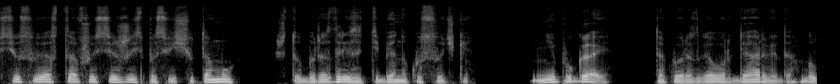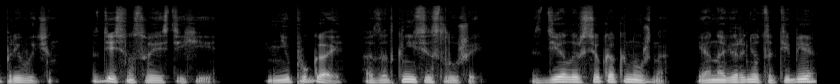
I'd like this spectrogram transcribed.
Всю свою оставшуюся жизнь посвящу тому, чтобы разрезать тебя на кусочки. Не пугай. Такой разговор для Арвида был привычен. Здесь он своей стихии. Не пугай, а заткнись и слушай. Сделаешь все как нужно, и она вернется к тебе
